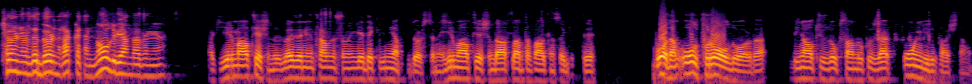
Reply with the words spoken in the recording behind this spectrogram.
Turner'da Burner hakikaten. Ne oldu bir anda adam ya? Bak 26 yaşında Laden'in Tomlinson'ın yedekliğini yaptı 4 sene. 26 yaşında Atlanta Falcons'a gitti. Bu adam All Pro oldu orada. 1699 yard 17 taştan.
